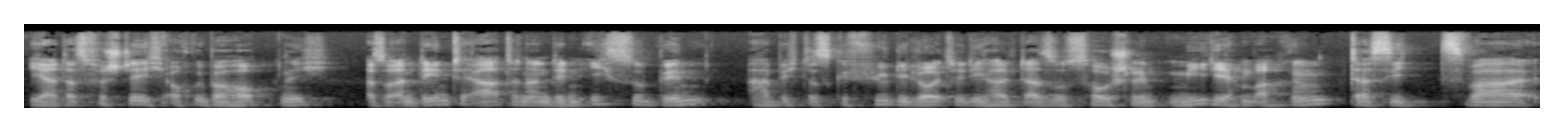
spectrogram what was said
Ja, das verstehe ich auch überhaupt nicht. Also an den Theatern, an denen ich so bin, habe ich das Gefühl, die Leute, die halt da so Social Media machen, dass sie zwar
